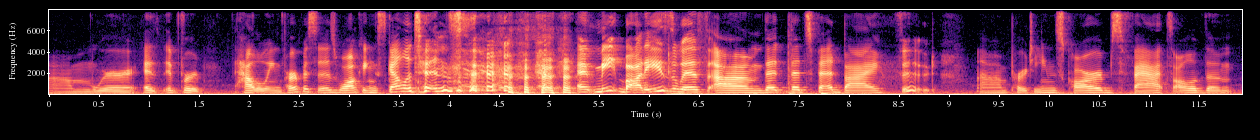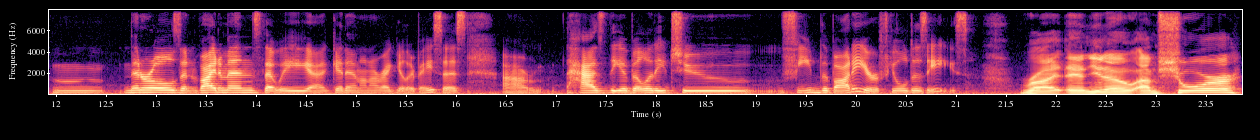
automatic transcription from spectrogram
um, we're for Halloween purposes, walking skeletons and meat bodies with um, that that's fed by food. Um, proteins, carbs, fats, all of the mm, minerals and vitamins that we uh, get in on a regular basis uh, has the ability to feed the body or fuel disease. Right. And, you know, I'm sure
